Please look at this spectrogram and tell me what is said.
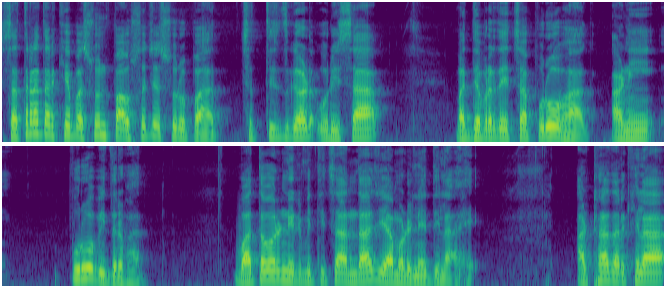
सतरा तारखेपासून पावसाच्या स्वरूपात छत्तीसगड ओरिसा मध्य प्रदेशचा पूर्व भाग आणि पूर्व विदर्भात वातावरण निर्मितीचा अंदाज या मॉडेलने दिला आहे. अठरा तारखेला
